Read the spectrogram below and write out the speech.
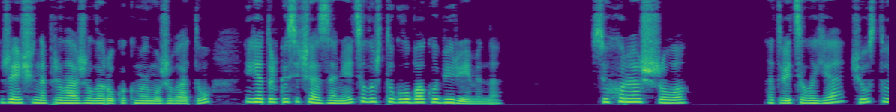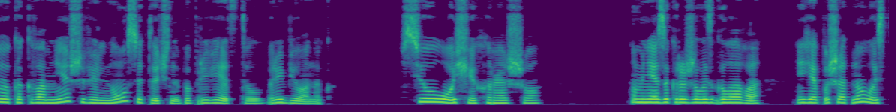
Женщина приложила руку к моему животу, и я только сейчас заметила, что глубоко беременна. «Все хорошо», — ответила я, чувствуя, как во мне шевельнулся, точно поприветствовал, ребенок. «Все очень хорошо». У меня закружилась голова, и я пошатнулась,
